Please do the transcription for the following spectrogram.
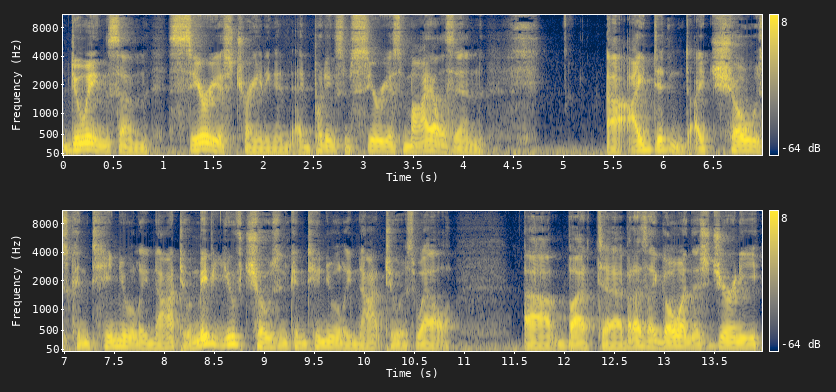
doing some serious training and, and putting some serious miles in uh, I didn't. I chose continually not to, and maybe you've chosen continually not to as well. Uh, but uh, but as I go on this journey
